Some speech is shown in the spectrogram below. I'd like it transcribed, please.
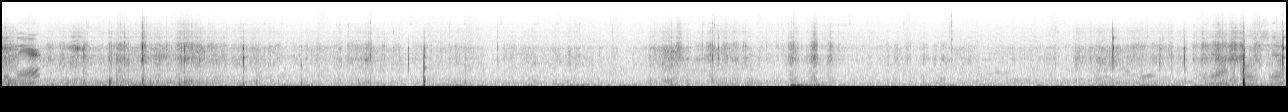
you in there? Yeah, holy shit.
